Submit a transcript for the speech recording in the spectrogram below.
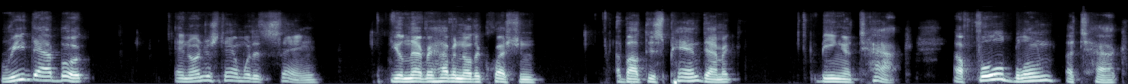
read that book and understand what it's saying, you'll never have another question about this pandemic being attack, a full blown attack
